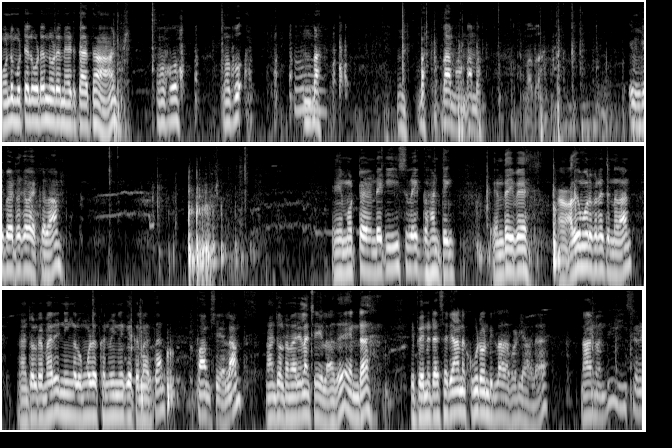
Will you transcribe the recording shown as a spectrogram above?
மூன்று முட்டையில் உடனுடன் எடுத்தால் தான் ஆமா போ. பா. ம் பா பாமா மாமா ஆமாம் பா. இஞ்சி பேட்டருக்க வைக்கலாம். முட்டை இன்றைக்கு ஈஸ்ட் எக் ஹண்டிங் எந்த இவே அதுவும் ஒரு பிரச்சனை தான் நான் சொல்கிற மாதிரி நீங்கள் உங்களோட கன்வீனியனுக்கு ஏற்ற மாதிரி தான் ஃபார்ம் செய்யலாம். நான் சொல்கிற மாதிரிலாம் செய்யலாம் அது என்ட இப்போ என்னட்ட சரியான கூடோண்டு இல்லாதபடியால் நான் வந்து ஈஸ்டர்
